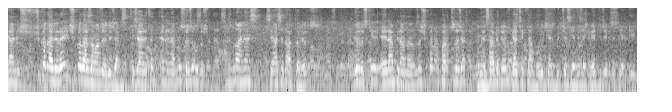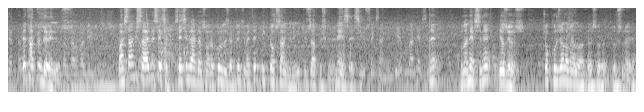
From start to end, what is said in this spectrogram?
Yani şu kadar lirayı şu kadar zamanda ödeyeceğim. Ticaretin en önemli sözü budur. Biz bunu aynen siyasete aktarıyoruz. Diyoruz ki eylem planlarımızda şu kadar para tutacak. Bunu hesap ediyoruz. Gerçekten bu ülkenin bütçesi yetecek mi yetmeyecek mi diye. Ve takvim de veriyoruz. Başlangıç tarihi de seçim. Seçimlerden sonra kurulacak hükümetin ilk 90 günü, ilk 160 günü neyse 180 gün diye bunların hepsini bunların hepsini yazıyoruz. Çok kurcalamayalım arkadaşlar. Dursun öyle.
